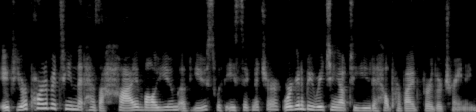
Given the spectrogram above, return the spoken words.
If you're part of a team that has a high volume of use with eSignature, we're going to be reaching out to you to help provide further training.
